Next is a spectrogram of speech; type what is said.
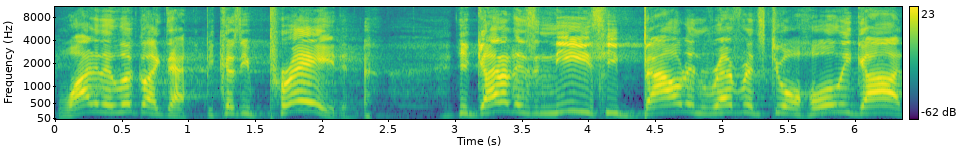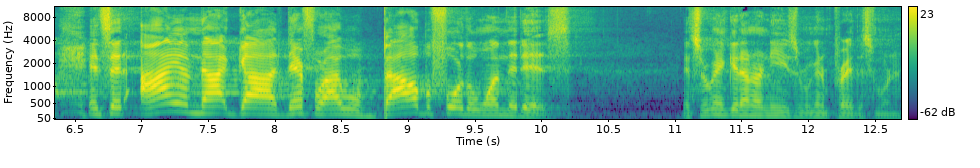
Why do they look like that? Because he prayed. He got on his knees, he bowed in reverence to a holy God and said, I am not God, therefore I will bow before the one that is. And so we're going to get on our knees and we're going to pray this morning.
